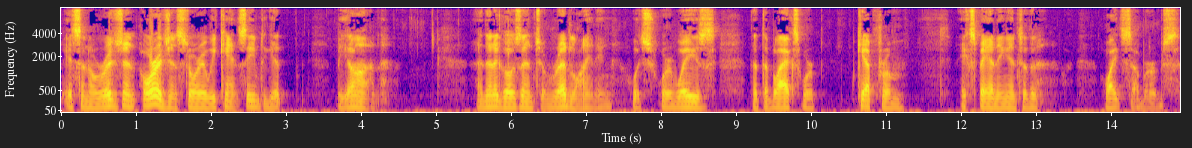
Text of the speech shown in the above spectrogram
It's an origin, origin story we can't seem to get beyond. And then it goes into redlining, which were ways that the blacks were kept from expanding into the white suburbs.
